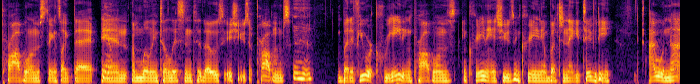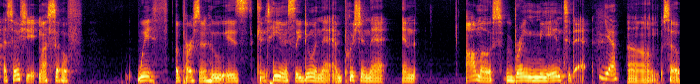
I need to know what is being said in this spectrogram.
problems, things like that, Yeah. and I'm willing to listen to those issues and problems. Mm-hmm. But if you are creating problems and creating issues and creating a bunch of negativity, I will not associate myself with a person who is continuously doing that and pushing that and almost bring me into that. Yeah. Um, so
